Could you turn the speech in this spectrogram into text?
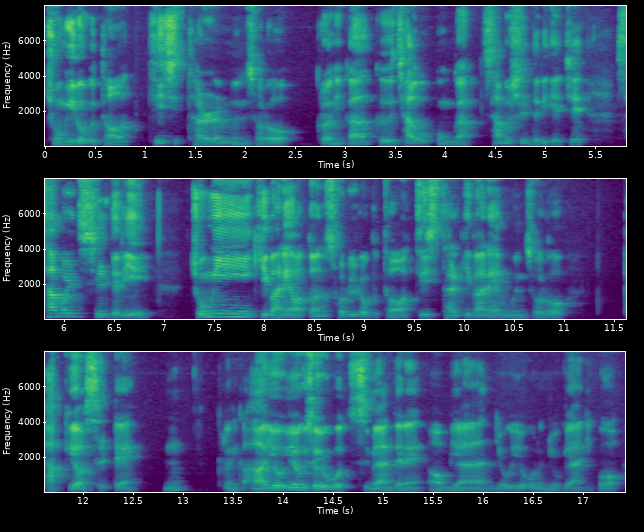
종이로부터 디지털 문서로 그러니까 그 작업 공간 사무실들이겠지 사물실들이 종이 기반의 어떤 서류로부터 디지털 기반의 문서로 바뀌었을 때, 음? 그러니까 아 요, 여기서 요거 쓰면 안 되네. 어 미안. 요 요거는 요게 아니고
